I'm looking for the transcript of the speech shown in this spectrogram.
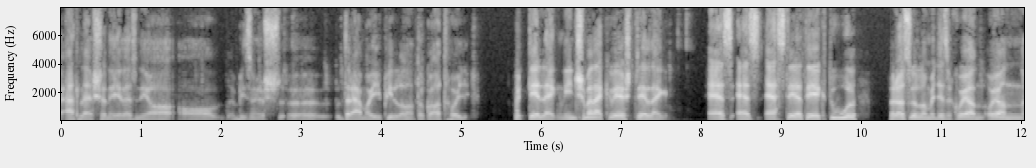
át lehessen érezni a, a bizonyos drámai pillanatokat, hogy, hogy tényleg nincs menekvés, tényleg ez, ez, ezt élték túl, mert azt gondolom, hogy ezek olyan, olyan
